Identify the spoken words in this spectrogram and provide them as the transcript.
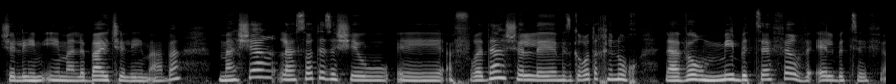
שלי עם אימא לבית שלי עם אבא, מאשר לעשות איזושהי אה, הפרדה של אה, מסגרות החינוך, לעבור מבית ספר ואל בית ספר.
